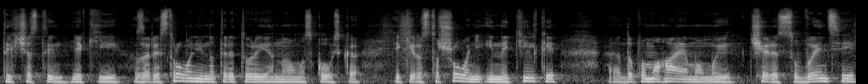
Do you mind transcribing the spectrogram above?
тих частин, які зареєстровані на території Новомосковська, які розташовані, і не тільки. Е, Допомагаємо ми через субвенції,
